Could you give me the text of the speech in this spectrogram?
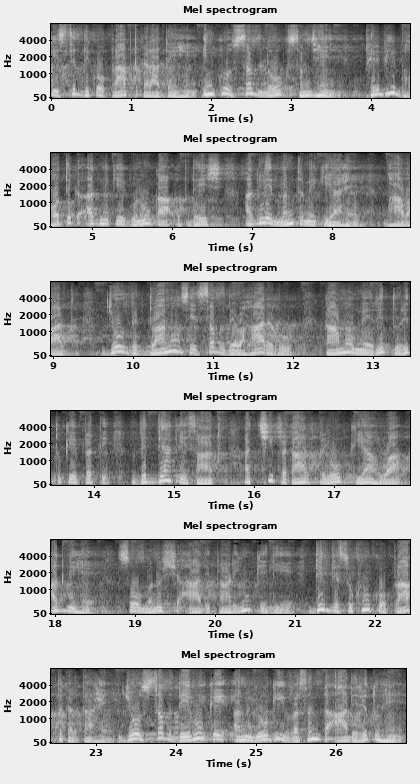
की सिद्धि को प्राप्त कराते हैं। इनको सब लोग समझें। फिर भी भौतिक अग्नि के गुणों का उपदेश अगले मंत्र में किया है। भावार्थ, जो विद्वानों से सब व्यवहार रूप, कामों में ऋतु ऋतु के प्रति विद्या के साथ अच्छी प्रकार प्रयोग किया हुआ अग्नि है, सो मनुष्य आदि प्राणियों के लिए दिव्य सुखों को प्राप्त करता है। जो सब देवों के अनुयोगी वसंत आदि ऋतु हैं,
